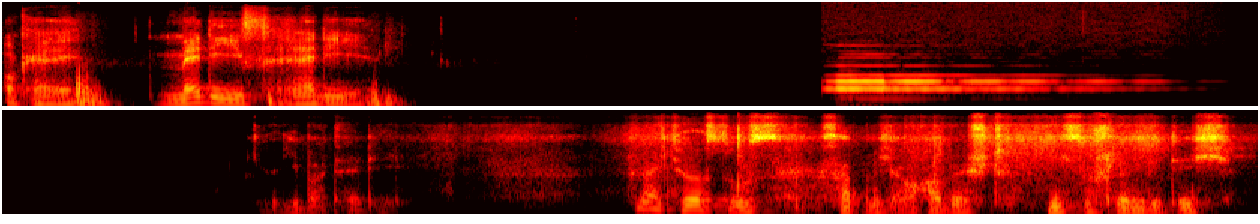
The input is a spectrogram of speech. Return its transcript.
Okay. Medi Freddy. Lieber Teddy. Vielleicht hörst du es. Es hat mich auch erwischt. Nicht so schlimm wie dich.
